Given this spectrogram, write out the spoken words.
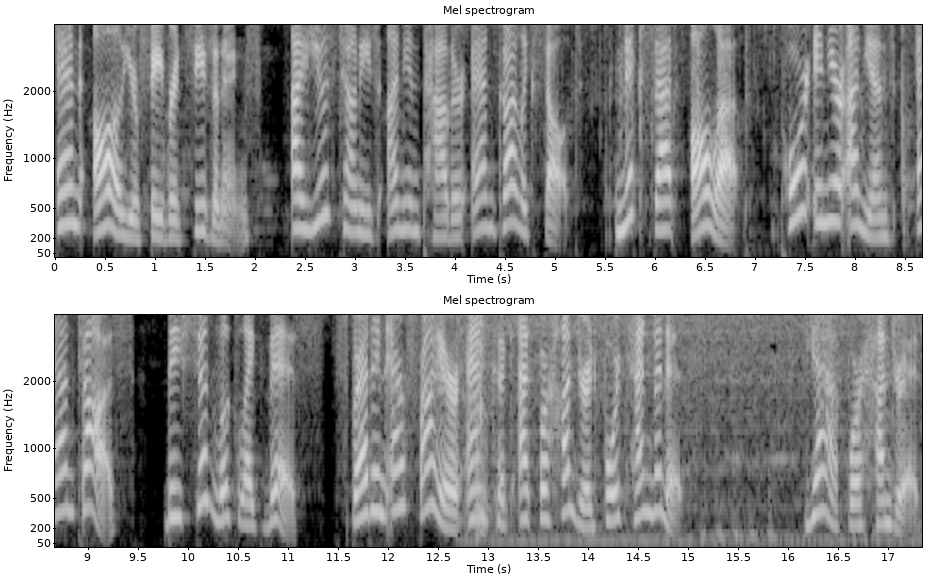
and all your favorite seasonings. I use Tony's onion powder and garlic salt. Mix that all up. Pour in your onions and toss. They should look like this. Spread in air fryer and cook at 400 for 10 minutes. Yeah, 400.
